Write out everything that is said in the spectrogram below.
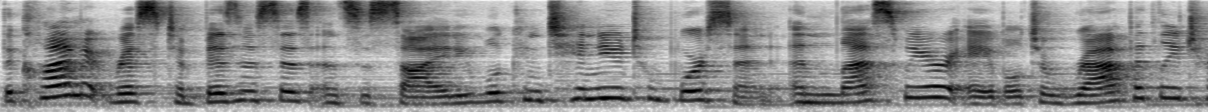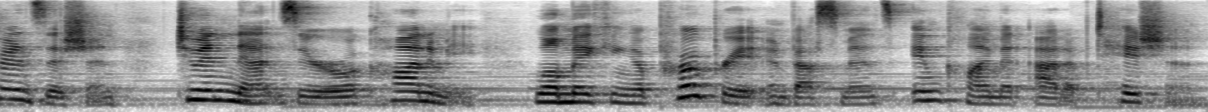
The climate risk to businesses and society will continue to worsen unless we are able to rapidly transition to a net zero economy, while making appropriate investments in climate adaptation.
